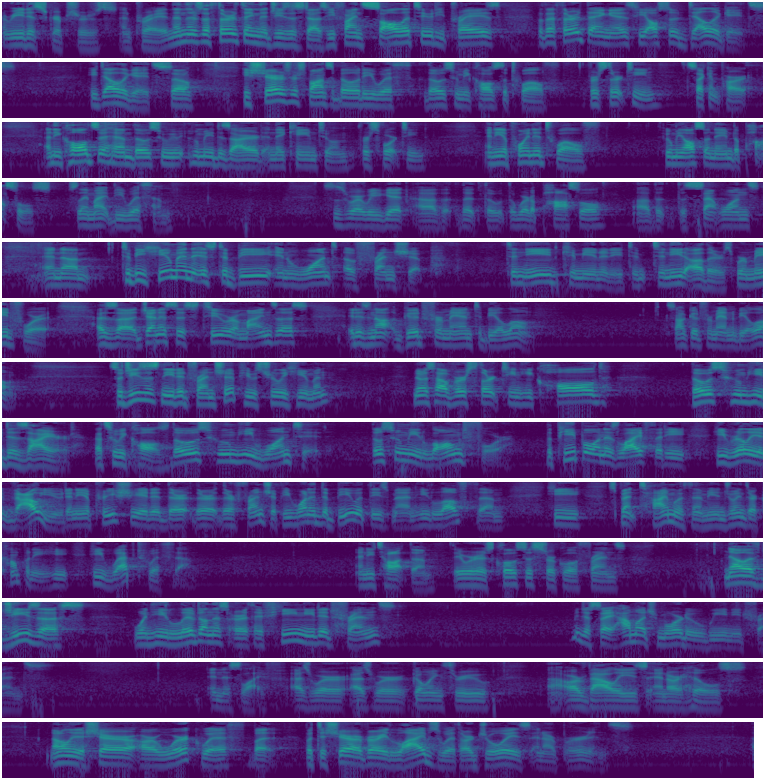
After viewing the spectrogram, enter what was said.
Read his scriptures and pray. And then there's a third thing that Jesus does. He finds solitude, he prays. But the third thing is he also delegates. He delegates. So he shares responsibility with those whom he calls the 12. Verse 13, second part. And he called to him those who, whom he desired, and they came to him. Verse 14. And he appointed 12, whom he also named apostles, so they might be with him. This is where we get uh, the, the, the, word apostle, uh, the, the sent ones. And um, to be human is to be in want of friendship, to need community, to, to need others. We're made for it. As uh, Genesis 2 reminds us, it is not good for man to be alone. It's not good for man to be alone. So Jesus needed friendship. He was truly human. Notice how verse 13, he called those whom he desired. That's who he calls. Those whom he wanted, those whom he longed for, the people in his life that he, he really valued and he appreciated their, their, their friendship. He wanted to be with these men, he loved them. He spent time with them. He enjoyed their company. He, he wept with them. And he taught them. They were his closest circle of friends. Now, if Jesus, when he lived on this earth, if he needed friends, let me just say, how much more do we need friends in this life as we're, as we're going through uh, our valleys and our hills? Not only to share our work with, but but to share our very lives with, our joys and our burdens.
